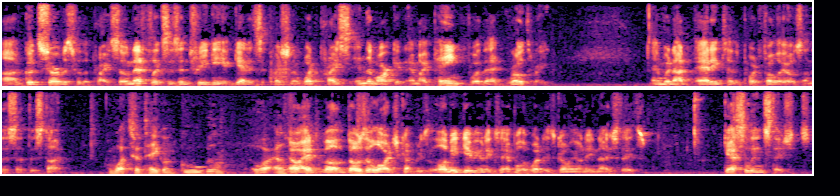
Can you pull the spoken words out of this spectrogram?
uh, good service for the price. So Netflix is intriguing. Again, it's a question of what price in the market am I paying for that growth rate? And we're not adding to the portfolios on this at this time. What's your take on Google or Alphabet? Oh, I, well, those are large companies. Let me give you an example of what is going on in the United States. Gasoline stations.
